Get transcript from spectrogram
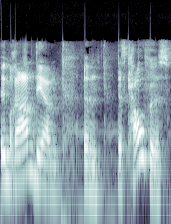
Im Rahmen der, ähm, des Kaufes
